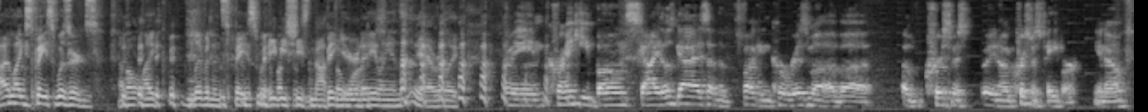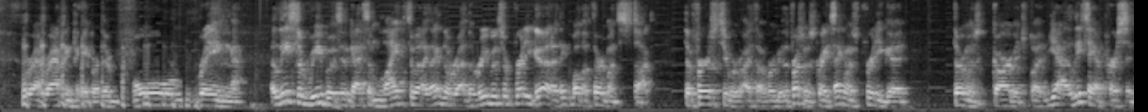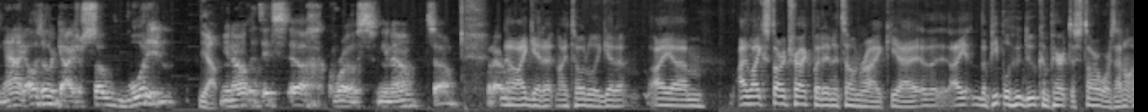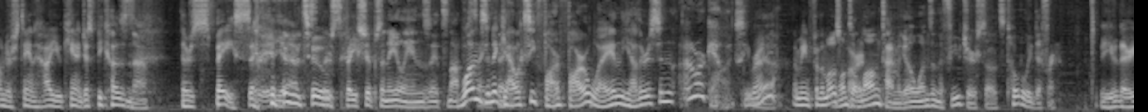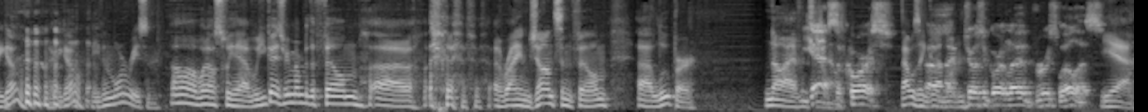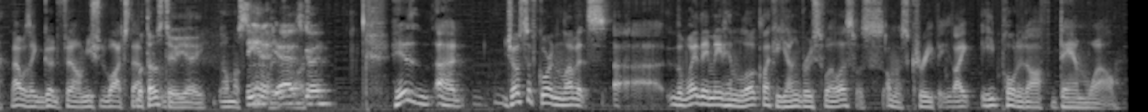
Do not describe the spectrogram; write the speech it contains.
I like space wizards. I don't like living in space with Maybe a bunch she's of not big-eared aliens. Yeah, really. I mean, Cranky Bones, Sky. Those guys have the fucking charisma of uh, of Christmas. You know, Christmas paper. You know, wrapping paper. They're boring. At least the reboots have got some life to it. I think the the reboots are pretty good. I think well, the third one sucked. The first two were I thought were good. The first one was great. Second one was pretty good. Third one was garbage. But yeah, at least they have personality. All these other guys are so wooden. Yeah. You know, it's it's ugh, gross. You know, so whatever. No, I get it. I totally get it. I um I like Star Trek, but in its own right. Yeah, I the people who do compare it to Star Wars, I don't understand how you can. Just because No. there's space. Yeah, it's- there's spaceships and aliens. It's not. the one's same in a thing. galaxy far, far away, and the other's in our galaxy, right? Yeah. I mean, for the most One's part. a long time ago. One's in the future, so it's totally different. You- there you go. There you go. Even more reason. Oh, what else we have? Well, you guys remember the film, uh, a Rian Johnson film, uh, Looper? No, I haven't. Yes, seen of course. That was a good Uh, one. Joseph Gordon-Levitt, Bruce Willis. Yeah, that was a good film. You should watch that. With those two, yeah, almost Seen it? Yeah, it's good. His uh, Joseph Gordon-Levitt's uh, the way they made him look like a young Bruce Willis was almost creepy. Like he pulled it off damn well,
